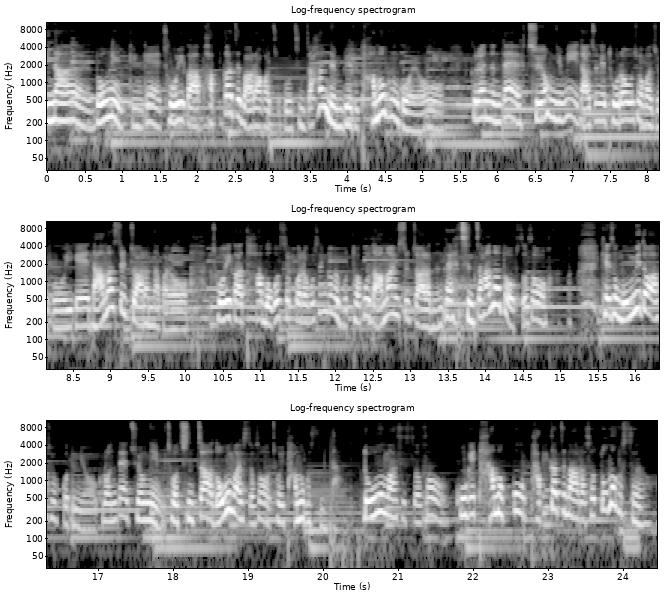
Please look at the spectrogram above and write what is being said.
이날 너무 웃긴 게 저희가 밥까지 말아가지고 진짜 한 냄비를 다 먹은 거예요. 그랬는데 주영님이 나중에 돌아오셔가지고 이게 남았을 줄 알았나 봐요. 저희가 다 먹었을 거라고 생각을 못하고 남아있을 줄 알았는데 진짜 하나도 없어서 계속 못 믿어 하셨거든요. 그런데 주영님, 저 진짜 너무 맛있어서 저희 다 먹었습니다. 너무 맛있어서 고기 다 먹고 밥까지 말아서 또 먹었어요.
